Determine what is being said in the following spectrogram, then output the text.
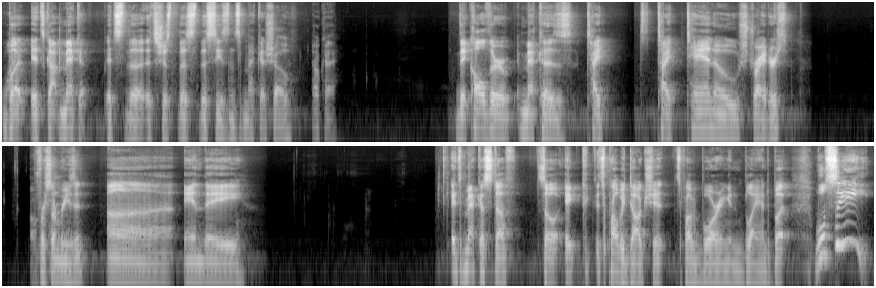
But it's got mecha. It's the it's just this this season's mecha show. Okay. They call their mechas tit- Titano Striders for some reason. Uh, and they it's mecha stuff, so it it's probably dog shit. It's probably boring and bland, but we'll see.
